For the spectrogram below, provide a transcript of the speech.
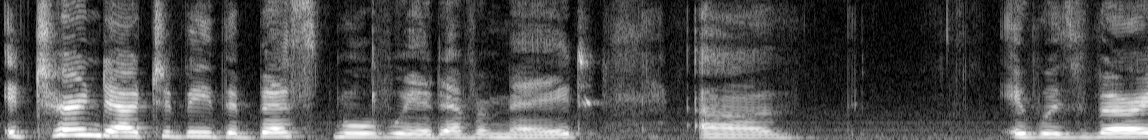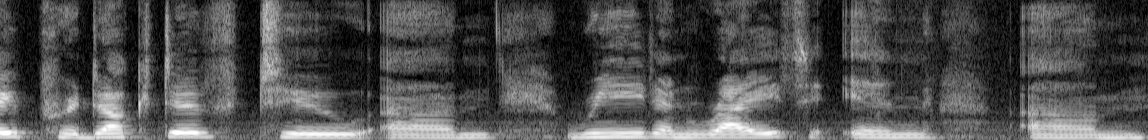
it turned out to be the best move we had ever made. It was very productive to um, read and write in um,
